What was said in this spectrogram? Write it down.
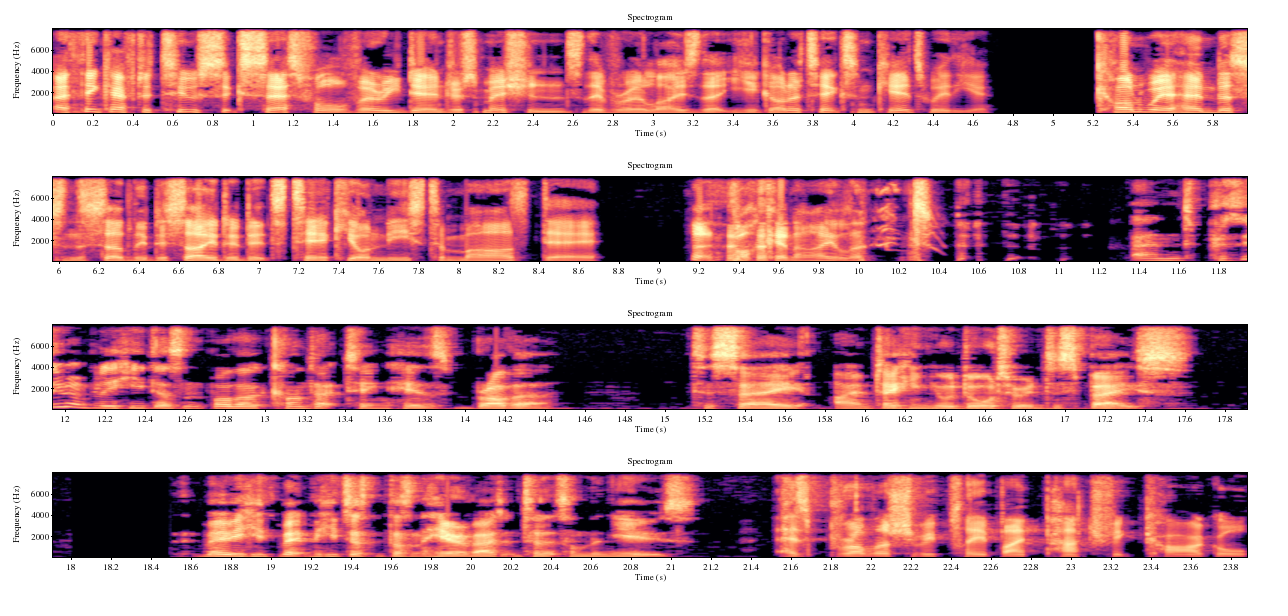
I think after two successful, very dangerous missions, they've realized that you got to take some kids with you. Conway Henderson suddenly decided it's take your niece to Mars Day at Buchan Island. And presumably he doesn't bother contacting his brother to say, "I'm taking your daughter into space." Maybe he maybe he just doesn't hear about it until it's on the news. His brother should be played by Patrick Cargill.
